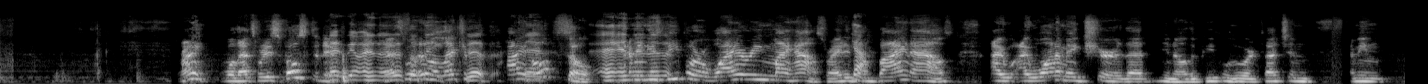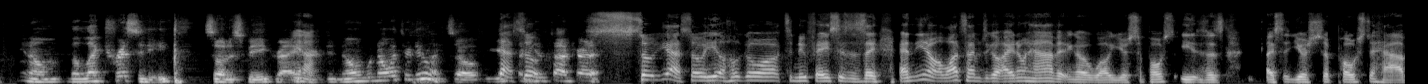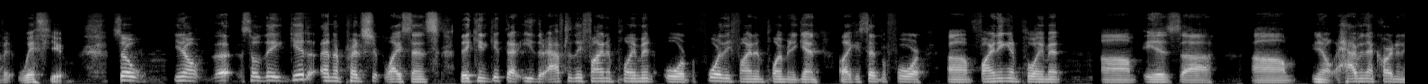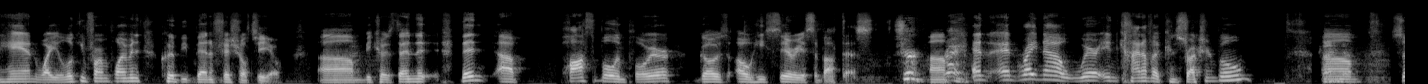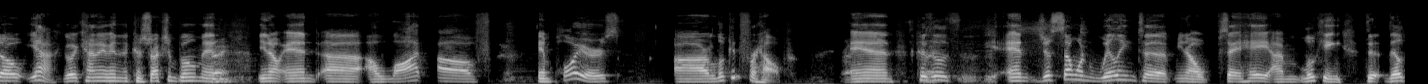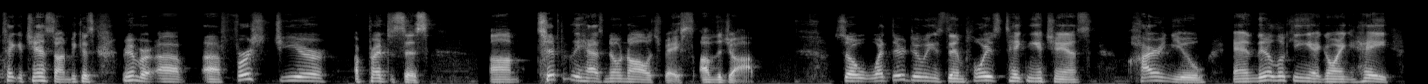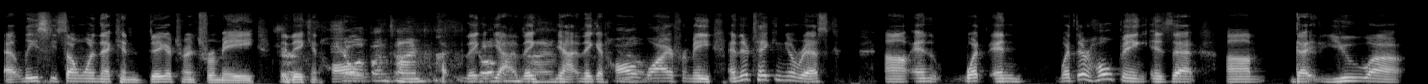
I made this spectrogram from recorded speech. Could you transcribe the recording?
Right. Well, that's what he's supposed to do. That, that's, that's what an electric. That, I that, hope so. And, I mean, these people are wiring my house, right? If yeah. I'm buying a house, I, I want to make sure that you know the people who are touching. I mean, you know, the electricity so to speak, right? Yeah. know know what they're doing. So yeah, so Todd credit. So yeah, so he'll he'll go out to new faces and say, and you know, a lot of times you go, I don't have it, and go, well, you're supposed. To, he says, I said, you're supposed to have it with you. So you know, uh, so they get an apprenticeship license. They can get that either after they find employment or before they find employment. Again, like I said before, um, finding employment um, is. Uh, um, you know, having that card in hand while you're looking for employment could be beneficial to you um, because then the, then a possible employer goes, oh, he's serious about this. Sure. Um, right. And and right now we're in kind of a construction boom. Um, so yeah, we're kind of in a construction boom, and right. you know, and uh, a lot of employers are looking for help. Right. And because right. and just someone willing to you know say hey I'm looking they'll take a chance on because remember uh, uh, first year apprentices um, typically has no knowledge base of the job. So what they're doing is the employer's taking a chance, hiring you, and they're looking at going, "Hey, at least he's someone that can dig a trench for me. Sure. They can haul show up on time. They can, yeah, they time. yeah they can haul know. wire for me, and they're taking a risk. Uh, and what and what they're hoping is that um, that you uh,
